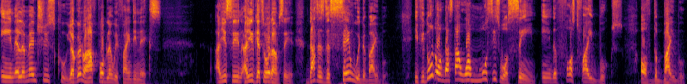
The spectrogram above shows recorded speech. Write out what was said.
in elementary school, you're going to have problem with finding x. Are you seeing are you getting what I'm saying? That is the same with the Bible. If you don't understand what Moses was saying in the first 5 books of the Bible,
